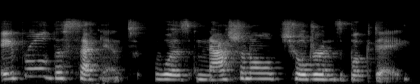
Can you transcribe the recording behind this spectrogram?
April the second was National Children's Book Day.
